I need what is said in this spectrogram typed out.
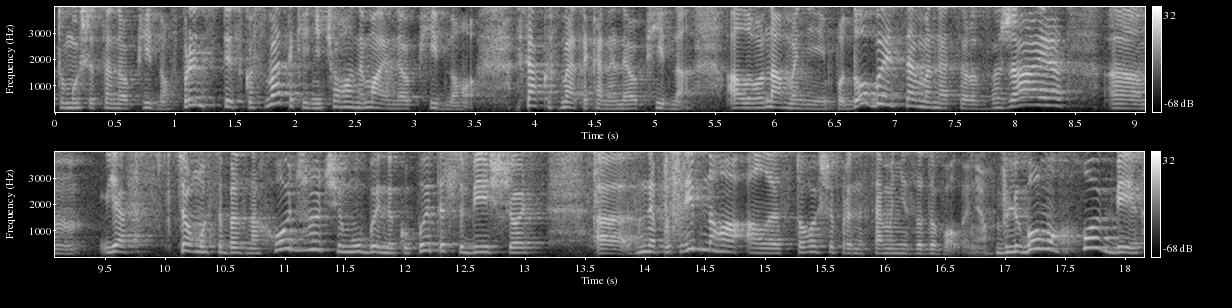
тому що це необхідно. В принципі, з косметики нічого немає необхідного. Вся косметика не необхідна, але вона мені подобається, мене це розважає. Ем, я в цьому себе знаходжу, чому би не купити собі щось е, з непотрібного, але з того, що принесе мені задоволення. В будь-якому хобі,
